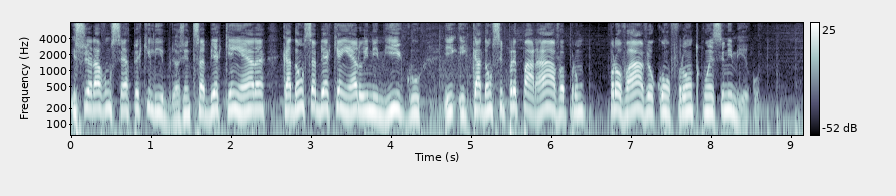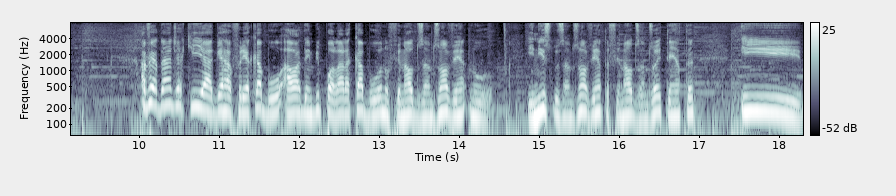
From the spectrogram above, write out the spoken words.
isso gerava um certo equilíbrio. A gente sabia quem era, cada um sabia quem era o inimigo e, e cada um se preparava para um provável confronto com esse inimigo. A verdade é que a Guerra Fria acabou, a ordem bipolar acabou no final dos anos 90, no início dos anos 90, final dos anos 80, e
